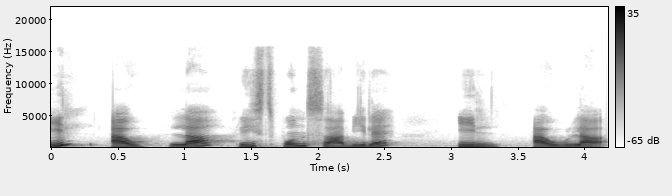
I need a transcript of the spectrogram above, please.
il أو la responsabile il أو la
